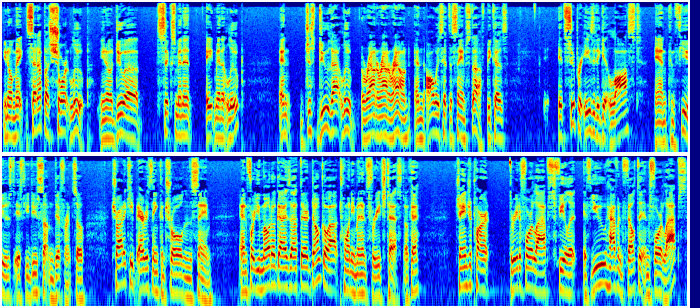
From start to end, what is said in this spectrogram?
you know, make set up a short loop. You know, do a six-minute, eight-minute loop, and just do that loop around, around, around, and always hit the same stuff because it's super easy to get lost and confused if you do something different. So try to keep everything controlled and the same. And for you moto guys out there, don't go out 20 minutes for each test, okay? Change your part, three to four laps, feel it. If you haven't felt it in four laps,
